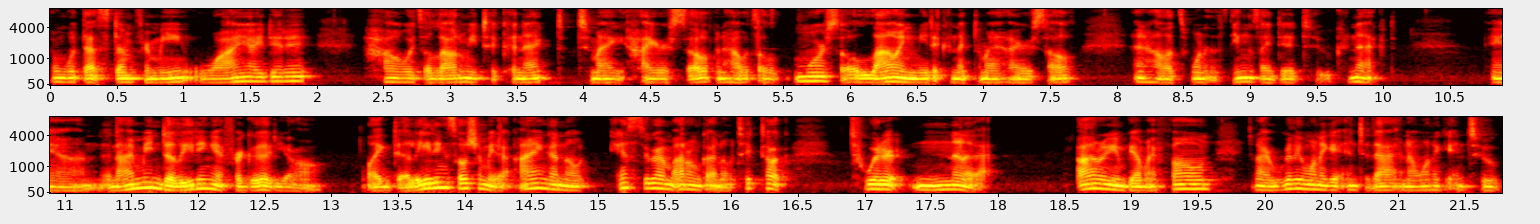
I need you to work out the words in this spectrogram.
and what that's done for me, why I did it, how it's allowed me to connect to my higher self, and how it's more so allowing me to connect to my higher self, and how that's one of the things I did to connect. And and I mean deleting it for good, y'all. Like deleting social media. I ain't got no Instagram, I don't got no TikTok, Twitter, none of that. I don't even be on my phone, and I really want to get into that, and I want to get into,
